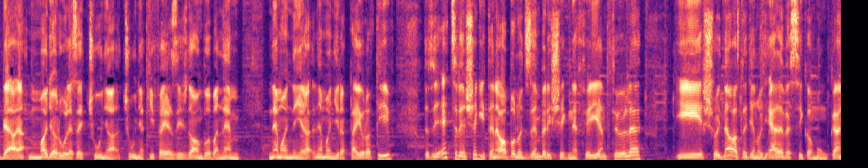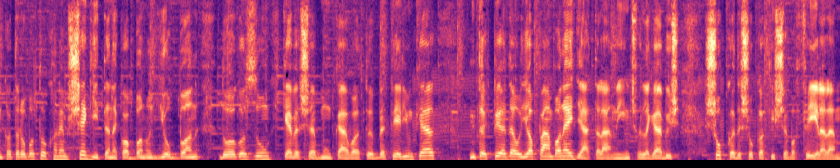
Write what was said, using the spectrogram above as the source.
de magyarul ez egy csúnya, csúnya kifejezés, de angolban nem, nem, annyira, nem annyira pejoratív. Tehát, hogy egyszerűen segítene abban, hogy az emberiség ne féljen tőle, és hogy ne az legyen, hogy elveszik a munkánkat a robotok, hanem segítenek abban, hogy jobban dolgozzunk, kevesebb munkával többet érjünk el, mint hogy például Japánban egyáltalán nincs, vagy legalábbis sokkal, de sokkal kisebb a félelem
